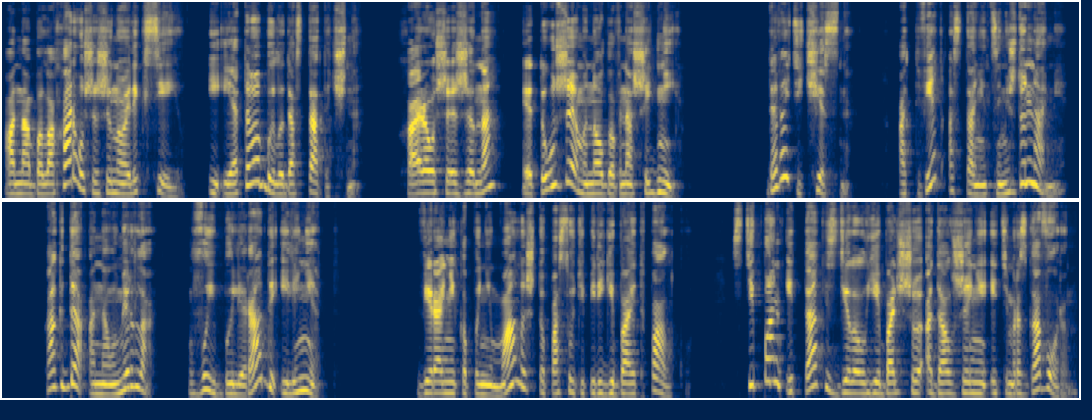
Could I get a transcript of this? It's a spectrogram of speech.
Она была хорошей женой Алексею, и этого было достаточно. Хорошая жена – это уже много в наши дни. Давайте честно. Ответ останется между нами. Когда она умерла, вы были рады или нет? Вероника понимала, что по сути перегибает палку. Степан и так сделал ей большое одолжение этим разговором.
